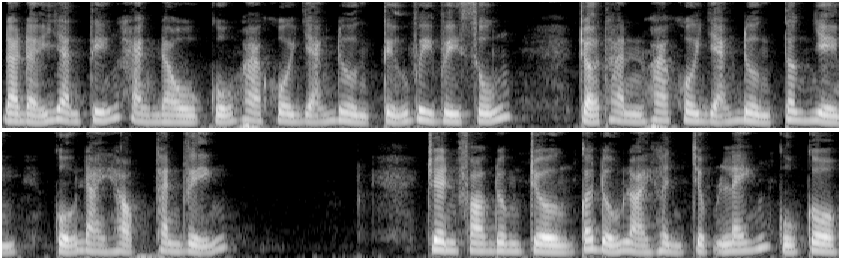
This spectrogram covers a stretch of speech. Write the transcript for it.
đã đẩy danh tiếng hàng đầu của hoa khôi giảng đường Tiểu Vi Vi xuống, trở thành hoa khôi giảng đường tân nhiệm của Đại học Thanh Viễn. Trên forum trường có đủ loại hình chụp lén của cô,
